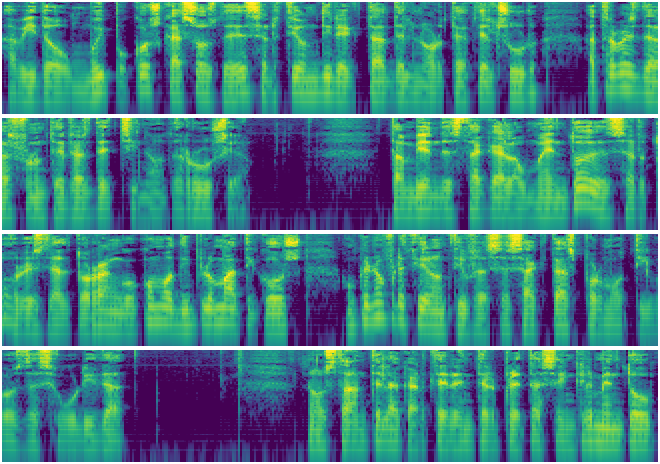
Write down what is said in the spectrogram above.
ha habido muy pocos casos de deserción directa del norte hacia el sur a través de las fronteras de China o de Rusia. También destaca el aumento de desertores de alto rango como diplomáticos, aunque no ofrecieron cifras exactas por motivos de seguridad. No obstante, la cartera interpreta ese incremento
